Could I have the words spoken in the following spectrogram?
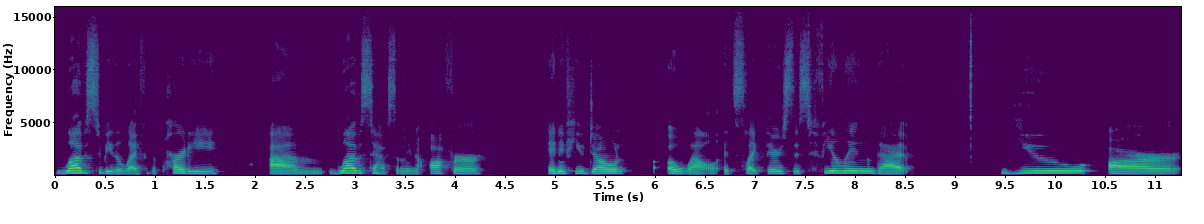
loves to be the life of the party, um, loves to have something to offer. And if you don't, oh well. It's like there's this feeling that you are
